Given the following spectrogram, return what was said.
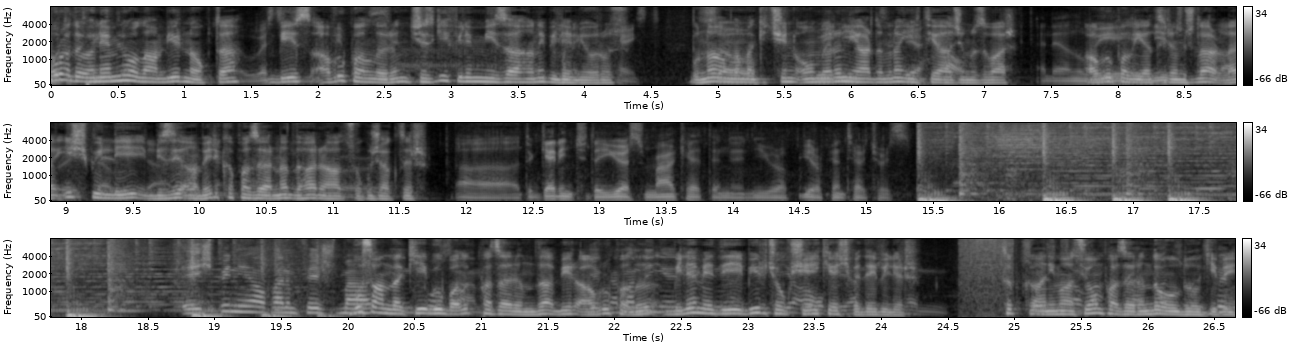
Burada önemli olan bir nokta, biz Avrupalıların çizgi film mizahını bilemiyoruz. Bunu anlamak için onların yardımına ihtiyacımız var. Avrupalı yatırımcılarla işbirliği bizi Amerika pazarına daha rahat sokacaktır. Busan'daki bu balık pazarında bir Avrupalı bilemediği birçok şeyi keşfedebilir. Tıpkı animasyon pazarında olduğu gibi.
